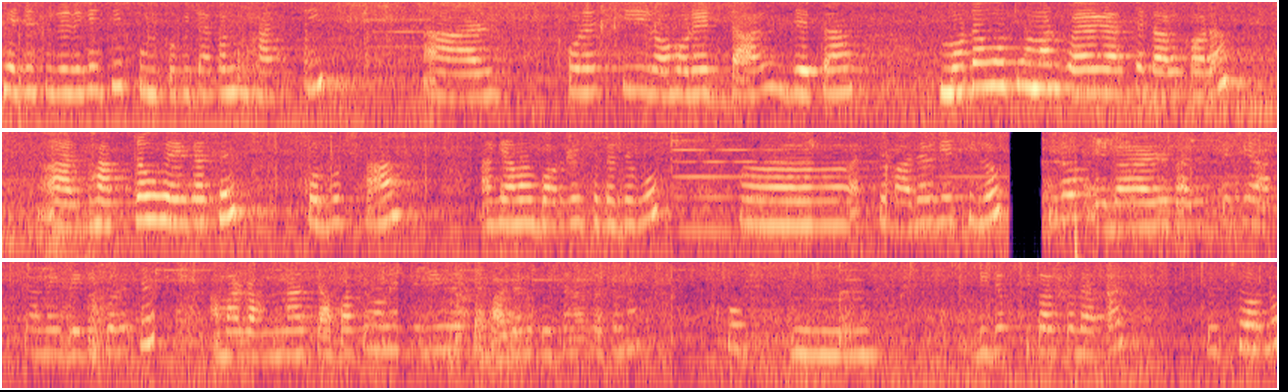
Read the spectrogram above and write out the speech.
ভেজে তুলে রেখেছি, ফুলকপিটা এখন ভাজছি, আর করেছি রহড়ের ডাল, যেটা মোটামুটি আমার হয়ে গেছে ডাল করা, আর ভাতটাও হয়ে গেছে, করব শাক। আগে আমার বরকে খেতে দেবো। আজকে বাজার গেছিল। ছিল। এবার বাজার থেকে আসতে অনেক দেরি করেছে। আমার রান্না চাপাতে অনেক দেরি হয়েছে, বাজারে গোছানো গোছানো খুব বিরক্তিকর ব্যাপার। তো চলো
